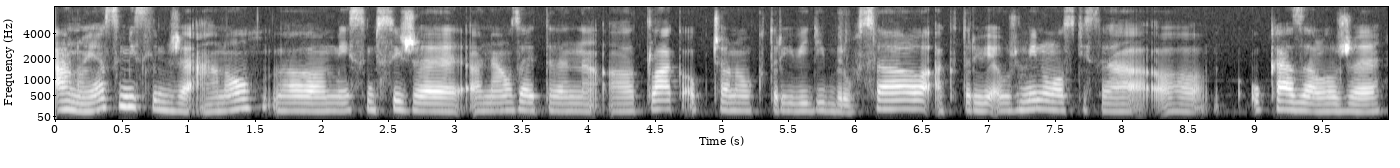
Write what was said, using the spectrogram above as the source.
áno, ja si myslím, že áno. Myslím si, že naozaj ten tlak občanov, ktorý vidí Brusel a ktorý už v minulosti sa ukázalo, že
